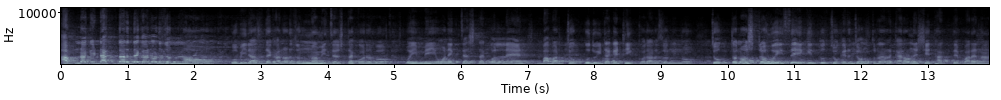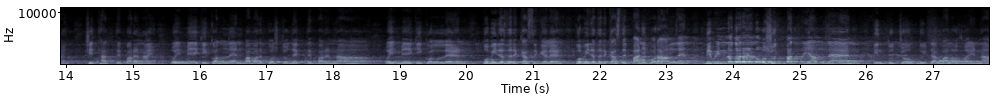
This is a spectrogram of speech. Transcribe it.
আপনাকে ডাক্তার দেখানোর জন্য, কবিরাজ দেখানোর জন্য আমি চেষ্টা করব। ওই মেয়ে অনেক চেষ্টা করলেন বাবার চক্ষু দুইটাকে ঠিক করার জন্য। চোখ তো নষ্ট হয়েছে কিন্তু চোখের যন্ত্রণার কারণে সে থাকতে পারে নাই, সে থাকতে পারে নাই। ওই মেয়ে কি করলেন? বাবার কষ্ট দেখতে পারে না। ওই মেয়ে কি করলেন? কবিরাজের কাছে গেলেন, কবিরাজের কাছে পানি পরা আনলেন, বিভিন্ন ধরনের ওষুধ পাত্রী আনলেন, কিন্তু চোখ দুইটা ভালো হয় না,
